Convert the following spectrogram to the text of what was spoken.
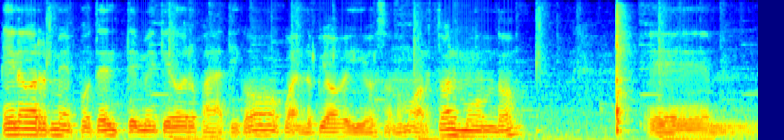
enorme potente meteoropatico, quando piove io sono morto al mondo. E, ehm,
